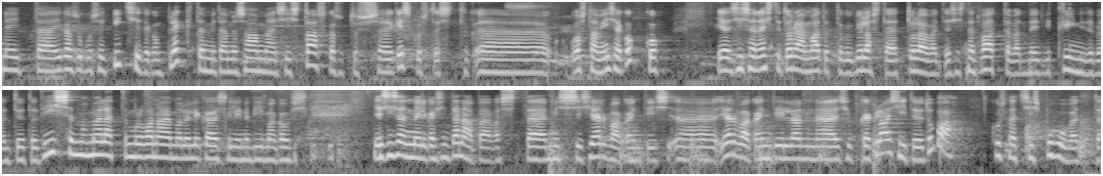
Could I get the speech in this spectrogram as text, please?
neid äh, igasuguseid pitside komplekte, mida me saame siis taaskasutuskeskustest äh,, ostame ise kokku ja siis on hästi tore vaadata, kui külastajad tulevad ja siis nad vaatavad neid vitriinide pealt ja ütlevad, issand, ma mäletan, mul vanaemal oli ka selline piimakauss. ja siis on meil ka siin tänapäevast, äh, mis siis Järva kandis, äh, Järva kandil on niisugune äh, klaasitöötuba, kus nad siis puhuvad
